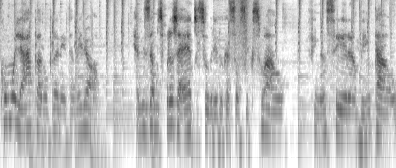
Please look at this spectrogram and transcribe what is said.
como olhar para um planeta melhor. Realizamos projetos sobre educação sexual, financeira, ambiental.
